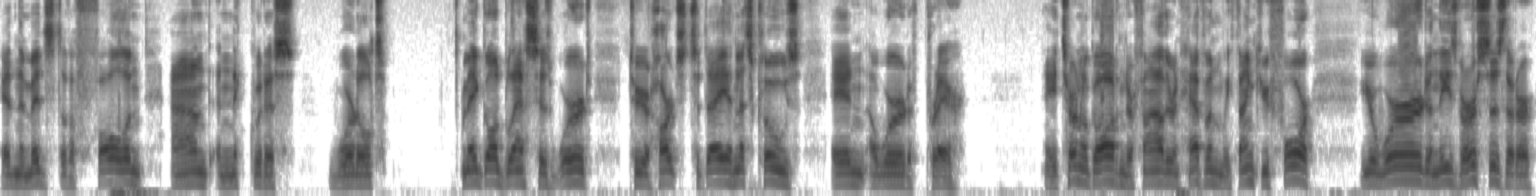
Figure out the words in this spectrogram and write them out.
in the midst of a fallen and iniquitous world. May God bless His word to your hearts today, and let's close in a word of prayer. Eternal God and our Father in heaven, we thank you for your word and these verses that are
